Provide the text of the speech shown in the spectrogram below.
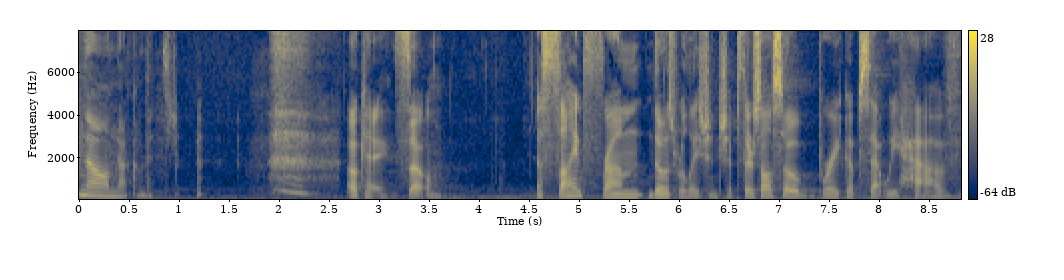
No, I'm not convinced. Okay, so aside from those relationships, there's also breakups that we have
